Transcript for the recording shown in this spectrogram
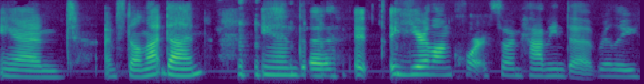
and I'm still not done. and uh, it's a year long course, so I'm having to really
